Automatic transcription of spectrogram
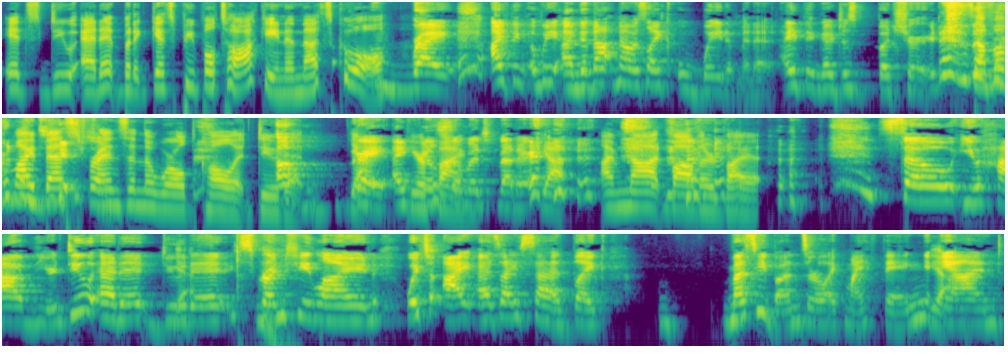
It's Dew Edit, but it gets people talking, and that's cool. Right. I think we ended that and I was like, wait a minute. I think I just butchered. Some of my best friends in the world call it Dude oh, It. Oh, great. I you're feel so much better. Yeah, I'm not bothered by it. so you have your Dew Edit, do it, scrunchy line, which I, as I said, like messy buns are like my thing. Yeah. And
